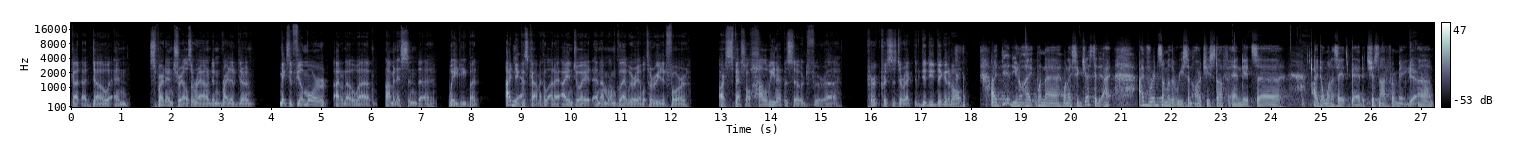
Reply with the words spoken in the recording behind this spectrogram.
gut a dough and spread entrails around and write a you know makes it feel more I don't know uh, ominous and uh, weighty. But I dig Yeah. this comic a lot. I, I enjoy it, and I'm I'm glad we were able to read it for our special Halloween episode for uh, per Chris's directive. Did you dig it at all? I did. You know, I when uh, when I suggested it, I I've read some of the recent Archie stuff, and it's uh, I don't want to say it's bad. It's just not for me. Yeah. Um,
